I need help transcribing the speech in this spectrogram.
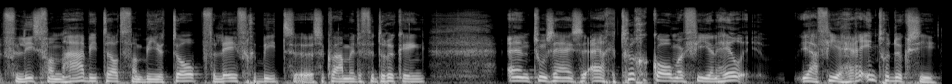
verlies van habitat, van biotoop, verleefgebied. Ze kwamen in de verdrukking. En toen zijn ze eigenlijk teruggekomen via een heel ja, via herintroductie.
